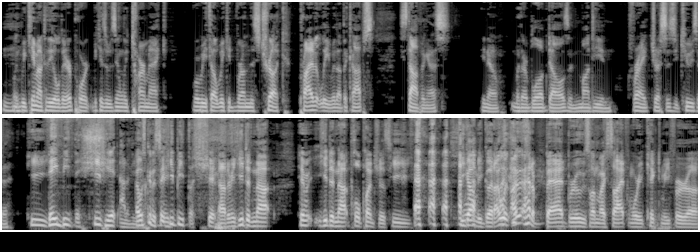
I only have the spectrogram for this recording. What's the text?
Like we came out to the old airport because it was the only tarmac where we thought we could run this truck privately without the cops stopping us. You know, with our blow up dolls and Monty and Frank dressed as Yakuza. He They beat the shit out of you. I was going to say he beat the shit out of me. He did not him he did not pull punches. He he got me good. I was I had a bad bruise on my side from where he kicked me for uh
